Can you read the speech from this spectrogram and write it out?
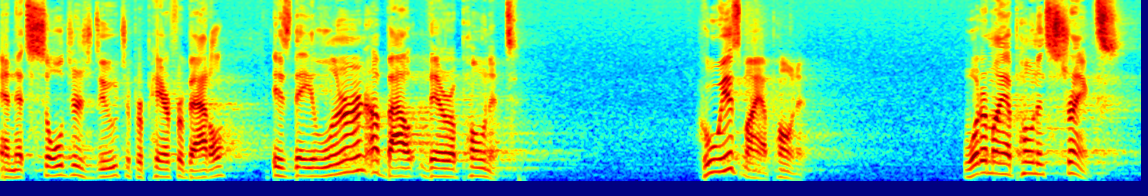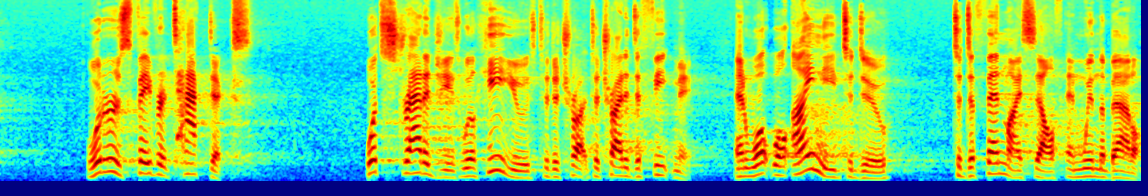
and that soldiers do to prepare for battle is they learn about their opponent. Who is my opponent? What are my opponent's strengths? What are his favorite tactics? What strategies will he use to, detry, to try to defeat me? And what will I need to do to defend myself and win the battle?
